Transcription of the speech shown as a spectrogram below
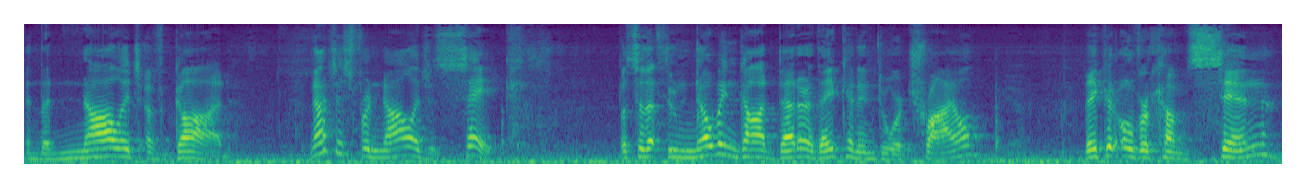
in the knowledge of God, not just for knowledge's sake, but so that through knowing God better, they can endure trial, they could overcome sin,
